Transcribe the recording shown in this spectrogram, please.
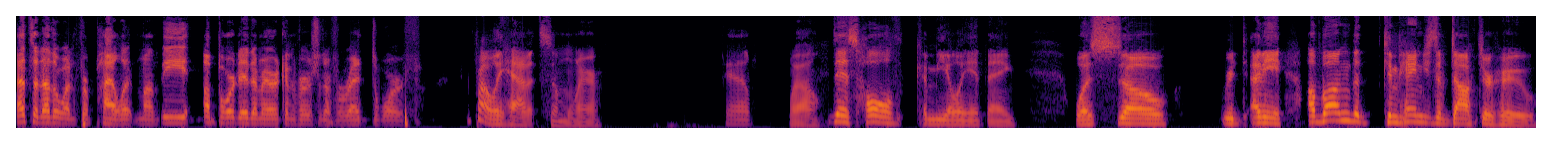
That's another one for Pilot Month. The aborted American version of Red Dwarf. Probably have it somewhere. Yeah. Well, this whole Kamelion thing was so. I mean, among the companions of Doctor Who,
